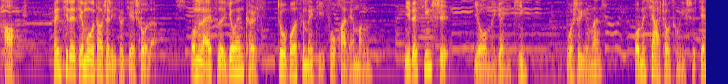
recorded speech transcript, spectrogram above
好，本期的节目到这里就结束了。我们来自 U Anchors 主播自媒体孵化联盟，你的心事有我们愿意听。我是云湾，我们下周同一时间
